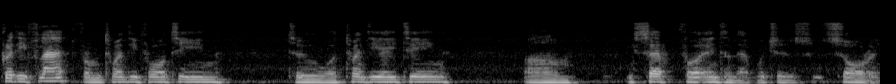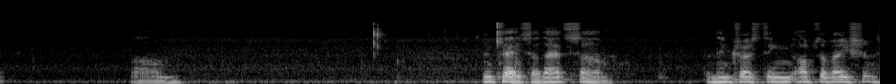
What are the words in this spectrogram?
pretty flat from 2014 to uh, 2018, um, except for internet, which is soaring. Um, okay, so that's um, an interesting observation.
